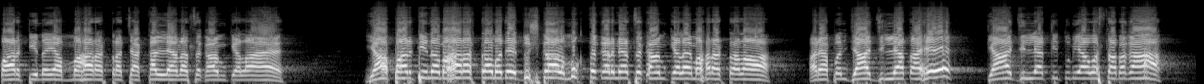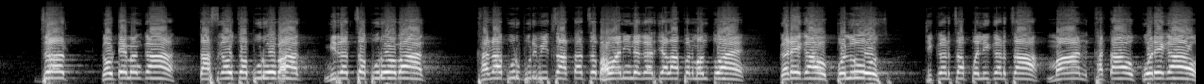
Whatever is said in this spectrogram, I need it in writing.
पार्टीनं या महाराष्ट्राच्या कल्याणाचं काम केलं आहे या पार्टीनं महाराष्ट्रामध्ये दुष्काळ मुक्त करण्याचं काम केलंय महाराष्ट्राला. अरे आपण ज्या जिल्ह्यात आहे त्या जिल्ह्यातली तुम्ही अवस्था बघा. जत कवटेमंकाळ तासगावचा पूर्व भाग मिरजचा पूर्व भाग खानापूर पूर्वीचा आताचं भवानीनगर ज्याला आपण म्हणतोय कडेगाव पलूस तिकडचा पलीकडचा मान खटाव कोरेगाव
